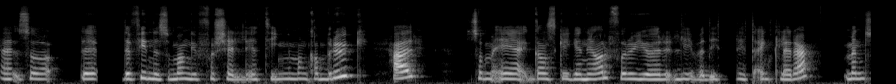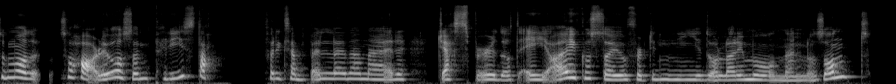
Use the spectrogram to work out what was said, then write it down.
Eh, så det, det, finnes så mange forskjellige ting man kan bruke her, som er ganske genial for å gjøre livet ditt litt enklere. Men så, må, så har du jo også en pris, da. For eksempel den der Jasper.ai koster jo 49 dollar i måneden eller noe sånt.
